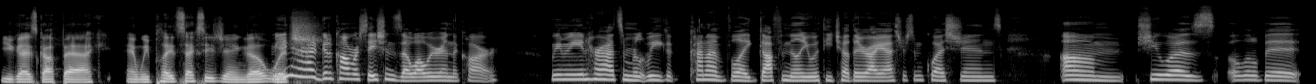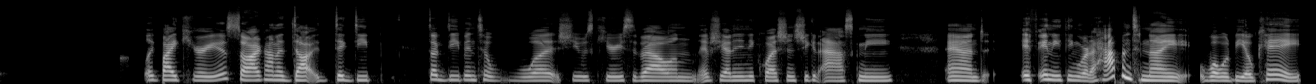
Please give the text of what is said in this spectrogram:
You guys got back, and we played Sexy Jenga, Me which her had good conversations though while we were in the car. We, me and her had some. We kind of like got familiar with each other. I asked her some questions. Um, she was a little bit like bi curious, so I kind of do- dig deep, dug deep into what she was curious about, and if she had any questions, she could ask me. And if anything were to happen tonight, what would be okay?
